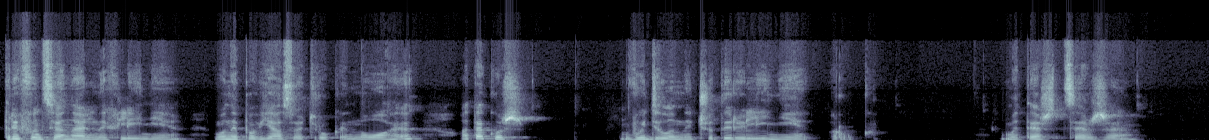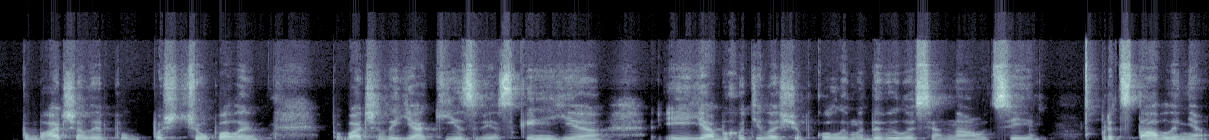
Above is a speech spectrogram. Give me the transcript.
Три функціональних лінії вони пов'язують руки-ноги, а також виділені чотири лінії рук. Ми теж це вже побачили, пощупали, побачили, які зв'язки є. І я би хотіла, щоб коли ми дивилися на ці представлення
